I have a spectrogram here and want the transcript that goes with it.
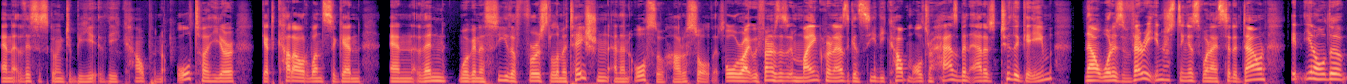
And this is going to be the Kaupen altar here, get cut out once again. And then we're going to see the first limitation and then also how to solve it. All right, we finished this in Minecraft. As you can see, the Kaupen altar has been added to the game. Now, what is very interesting is when I set it down, it you know the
